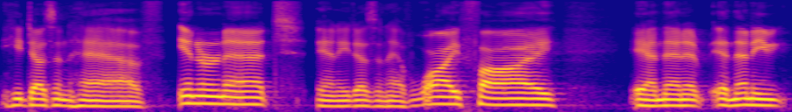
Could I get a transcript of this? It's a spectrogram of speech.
he doesn't have internet and he doesn't have Wi Fi. And then it, and then he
